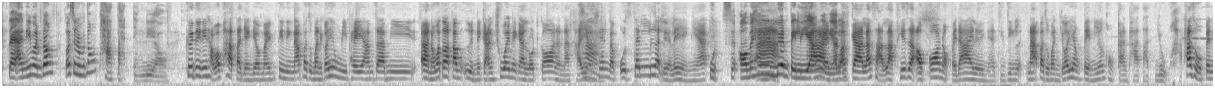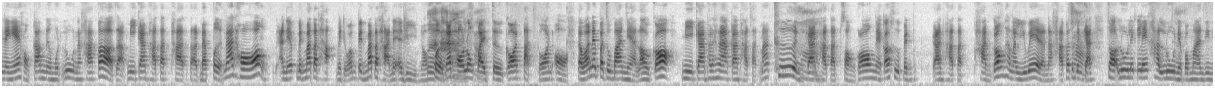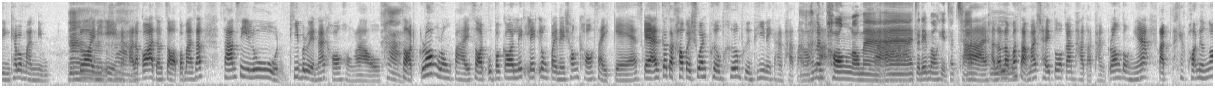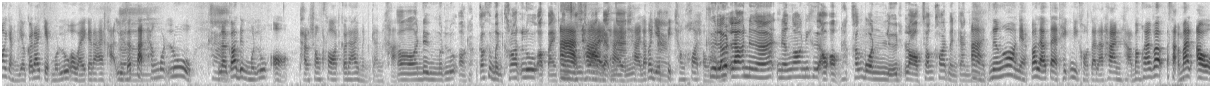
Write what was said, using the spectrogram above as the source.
แต่อันนี้มันต้องเพราะฉะนั้นมันต้องผ่าตัดอย่างเดียว คือจริงๆถามว่าผ่าตัดอย่างเดียวไหมจริงๆณปัจจุบันก็ยังมีพยายามจะมีอ่านวัตกรรมอื่นในการช่วยในการลดก้อนอะนะคะ อย่างเช่นแบบอุดเส้นเลือดหรืออะไรอย่างเงี้ยอุดเส้นอ๋อไม่ให้อ่าเลื่อนไปเลี้ยงใช่อย่างเงี้แต่ยเหรว่าอการรักษาหลักที่จะเอาก้อนออกไปได้เลยเนี่ยจริงๆณปัจจุบันก็ยังเป็นเรื่องของการผ่าตัดอยู่ค่ะ ถ้าสมมติเป็นในแง่ของกล้ามเนื้อมดลูกนะคะ ก็จะมีการผ่าตัดผ่าตัดแบบเปิดหน้าท้อง อันนี้เป็นมาตรฐานหมายถึงว่าเป็นมาตรฐานในอดีตเนาะอ่าเปิดหน้าท้องลงไปค่ะเจอก้อนตัดก้อนออก แต่ว่าในปัจจุบันเนี่ยเราก็มีการพัฒนาการผ่าตัดมากขึ้นค่ะการผ่าตัดสองกล้องเนี่ยก็คือเป็น การผ่าตัดผ่านกล้องทางนาริเวศอะนะคะ ก็จะเป็นค่ะการเจาะรูเล็กๆค่ะรูเนี่ยประมาณจริงๆแค่ประมาณนิ้วนิ้วก้อยนี่เองนะคะค่ะแล้วก็อาจจะเจาะประมาณสัก3 4รูที่บริเวณหน้าท้องของเราค่ะสอดกล้องลงไป สอดอุปกรณ์เล็ก ๆ ลงไปในช่องท้องใส่แก๊ส แก๊สก็จะเข้าไปช่วยเพิ่มเพิ่มพื้นที่ในการผ่าตัดอ๋อนะให้คะมันพองออกมาใช่อ่าจะได้มองเห็นชัดๆใช่ค่ะแล้วเราก็สามารถใช้ตัวการผ่าตัดผ่านกล้องตรงเนี้ยตัดเฉพาะเนื้องอกอย่างเดียวก็ได้เก็บมดลูกเอาไว้ก็ได้ค่ะ หรือจะตัดทั้งมดลูกค่ะแล้วก็ดึงมดลูกออกทางช่องคลอดก็ได้เหมือนกันค่ะอ๋อดึงมดลูกออกก็คือเหมือนคลอดลูกออกไปทางอ่าช่องคลอใช่ดแบบใช่นั้นใช่แล้วก็เย็บปิดช่องคลอดเอาไว้คือแล้วแล้วเนื้อเนื้องอกนี่คือเอาออกข้างบนหรือหลอกช่องคลอดเหมือนกันอ่าคะเนื้องอกเนี่ยก็แล้วแต่เทคนิคของแต่ละท่านค่ะ บางครั้งก็สามารถเอา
